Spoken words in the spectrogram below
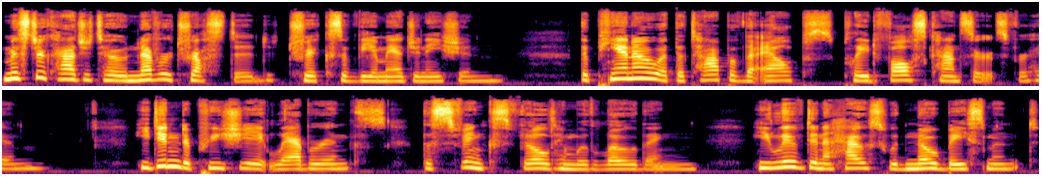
Mr. Cogito never trusted tricks of the imagination. The piano at the top of the Alps played false concerts for him. He didn't appreciate labyrinths. The Sphinx filled him with loathing. He lived in a house with no basement,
